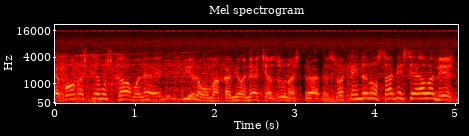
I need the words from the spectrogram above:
É bom nós termos calma, né? Eles viram uma caminhonete azul na estrada, só que ainda não sabem se é ela mesmo.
